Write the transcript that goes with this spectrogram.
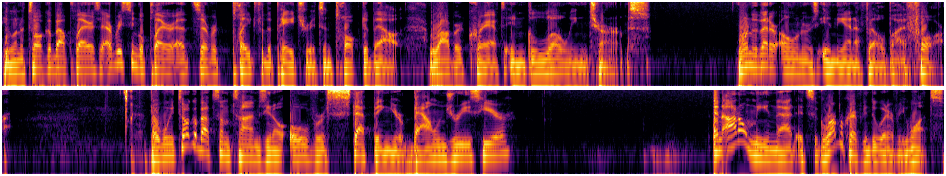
You want to talk about players? Every single player that's ever played for the Patriots and talked about Robert Kraft in glowing terms. One of the better owners in the NFL by far. But when we talk about sometimes, you know, overstepping your boundaries here, and I don't mean that. It's Robert Kraft can do whatever he wants.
